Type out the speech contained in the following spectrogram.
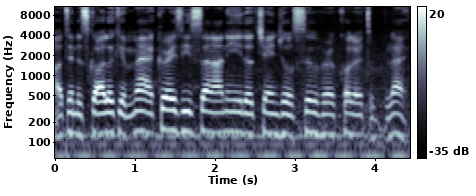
I think this car looking mad crazy son. I need to change your silver color to black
